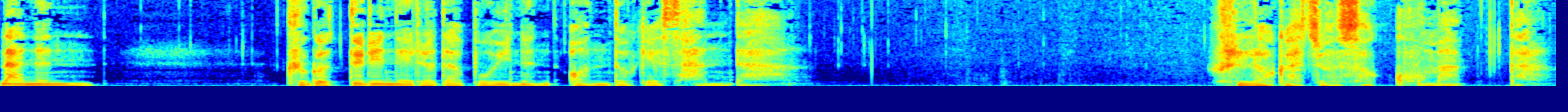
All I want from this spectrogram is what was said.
나는 그것들이 내려다 보이는 언덕에 산다. 흘러가줘서 고맙다.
